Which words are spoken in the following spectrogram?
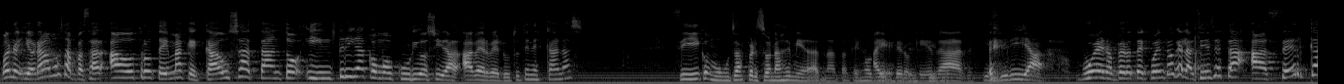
Bueno, y ahora vamos a pasar a otro tema que causa tanto intriga como curiosidad. A ver, Belu, ¿tú tienes canas? Sí, como muchas personas de mi edad, Nata, tengo que Ay, pero qué edad, ¿quién diría? Bueno, pero te cuento que la ciencia está acerca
